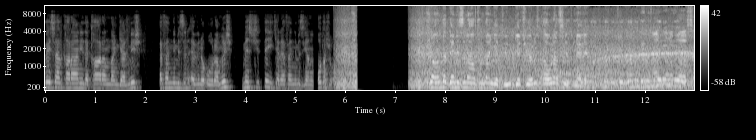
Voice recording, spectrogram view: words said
Veysel Karani de Karan'dan gelmiş, Efendimizin evine uğramış. Mescitteyken Efendimiz yanında o da Şu anda denizin altından geçi- geçiyoruz. Avrasya Tüneli. Altından geçiyoruz ama deniz? Boğazı.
